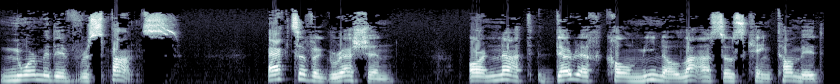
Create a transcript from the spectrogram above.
normative response. Acts of aggression are not derech kol mino la'asos kein tamid.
